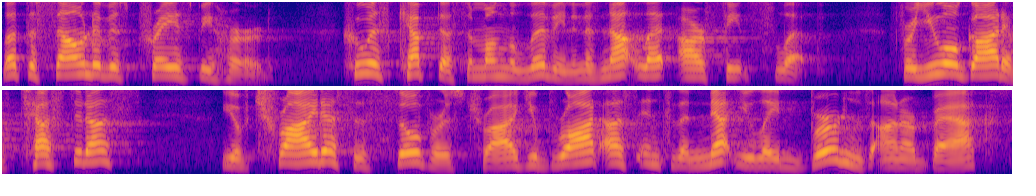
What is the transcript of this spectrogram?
Let the sound of his praise be heard. Who has kept us among the living and has not let our feet slip? For you, O God, have tested us. You have tried us as silver is tried. You brought us into the net. You laid burdens on our backs.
